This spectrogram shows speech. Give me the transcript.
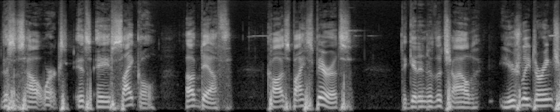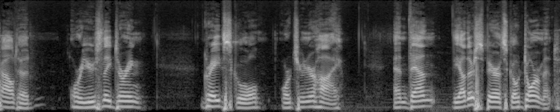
This is how it works it's a cycle of death caused by spirits to get into the child, usually during childhood or usually during grade school or junior high. And then the other spirits go dormant.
